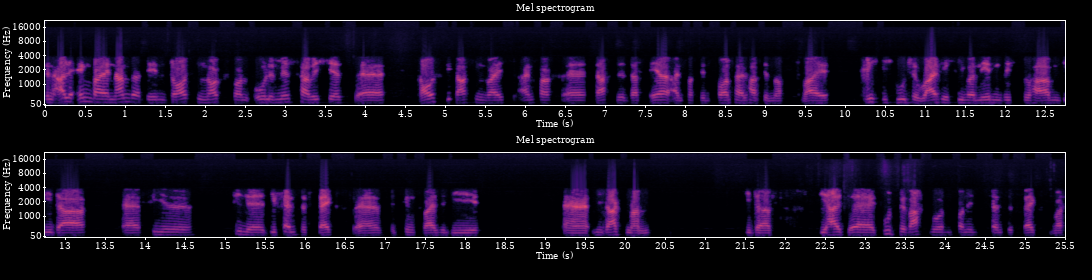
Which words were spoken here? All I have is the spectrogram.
Sind alle eng beieinander. Den Dawson Knox von Ole Miss habe ich jetzt äh, rausgelassen, weil ich einfach äh, dachte, dass er einfach den Vorteil hatte, noch zwei richtig gute Wide Receiver neben sich zu haben, die da äh, viel, viele Defensive Backs äh, beziehungsweise die, äh, wie sagt man, die das, die halt äh, gut bewacht wurden von den Defensive Backs, was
